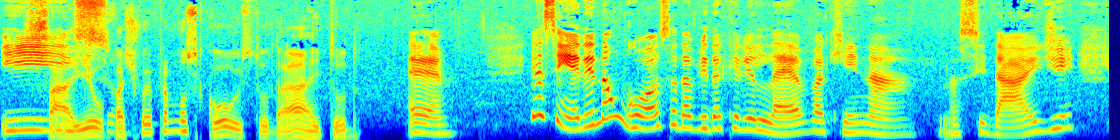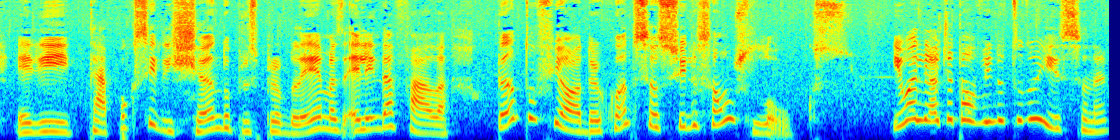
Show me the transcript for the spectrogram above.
Isso. saiu? Acho que foi pra Moscou estudar e tudo. É. E assim, ele não gosta da vida que ele leva aqui na, na cidade. Ele tá pouco se lixando pros problemas. Ele ainda fala: tanto o Fyodor quanto seus filhos são uns loucos. E o Aliotia tá ouvindo tudo isso, né?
